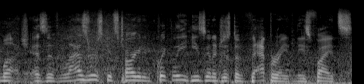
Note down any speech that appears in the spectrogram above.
much, as if Lazarus gets targeted quickly, he's going to just evaporate in these fights.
